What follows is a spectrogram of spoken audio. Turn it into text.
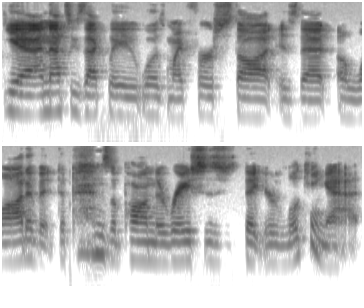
Yeah, and that's exactly was my first thought is that a lot of it depends upon the races that you're looking at.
